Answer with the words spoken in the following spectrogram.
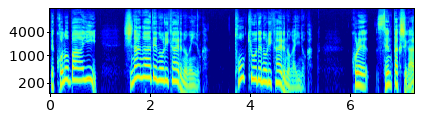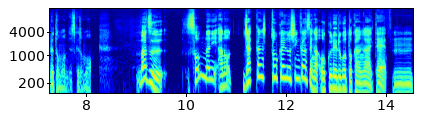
でこの場合品川で乗り換えるのがいいのか東京で乗り換えるのがいいのかこれ選択肢があると思うんですけどもまずそんなにあの若干東海道新幹線が遅れること考えてうん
